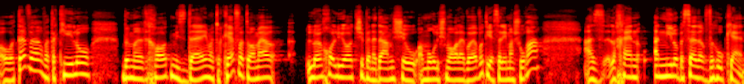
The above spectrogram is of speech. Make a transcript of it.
או וואטאבר ואתה כאילו במרכאות מזדהה עם התוקף ואתה אומר לא יכול להיות שבן אדם שהוא אמור לשמור עליי ואוהב אותי יעשה לי משהו רע. אז לכן אני לא בסדר והוא כן.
